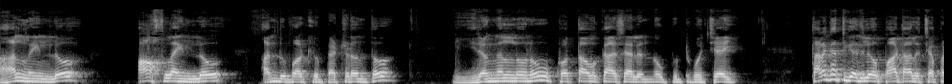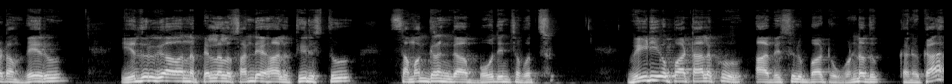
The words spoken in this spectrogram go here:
ఆన్లైన్లో ఆఫ్లైన్లో అందుబాటులో పెట్టడంతో ఈ రంగంలోనూ కొత్త అవకాశాలెన్నో పుట్టుకొచ్చాయి. తరగతి గదిలో పాఠాలు చెప్పడం వేరు ఎదురుగా ఉన్న పిల్లల సందేహాలు తీరుస్తూ సమగ్రంగా బోధించవచ్చు. వీడియో పాఠాలకు ఆ వెసులుబాటు ఉండదు. కనుక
